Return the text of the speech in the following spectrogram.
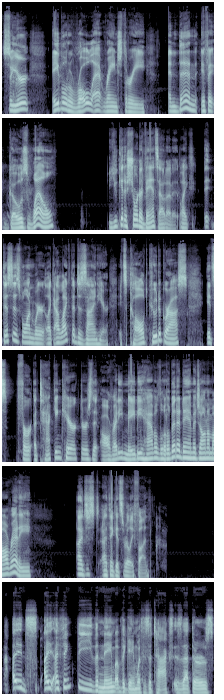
So you're able to roll at range three. And then if it goes well, you get a short advance out of it. Like it, this is one where like I like the design here. It's called coup de grace. It's for attacking characters that already maybe have a little bit of damage on them already I just I think it's really fun. It's I, I think the the name of the game with his attacks is that there's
